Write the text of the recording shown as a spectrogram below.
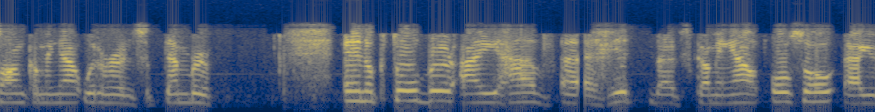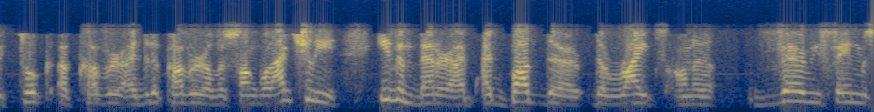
song coming out with her in September. In October, I have a hit that's coming out. Also, I took a cover. I did a cover of a song. Well, actually, even better, I, I bought the the rights on a very famous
